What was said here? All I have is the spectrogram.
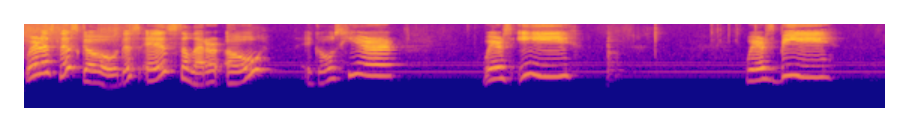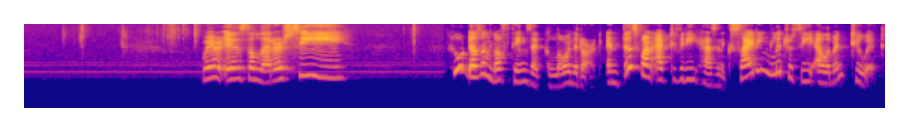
Where does this go? This is the letter O. It goes here. Where's E? Where's B? Where is the letter C? Who doesn't love things that glow in the dark? And this fun activity has an exciting literacy element to it.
